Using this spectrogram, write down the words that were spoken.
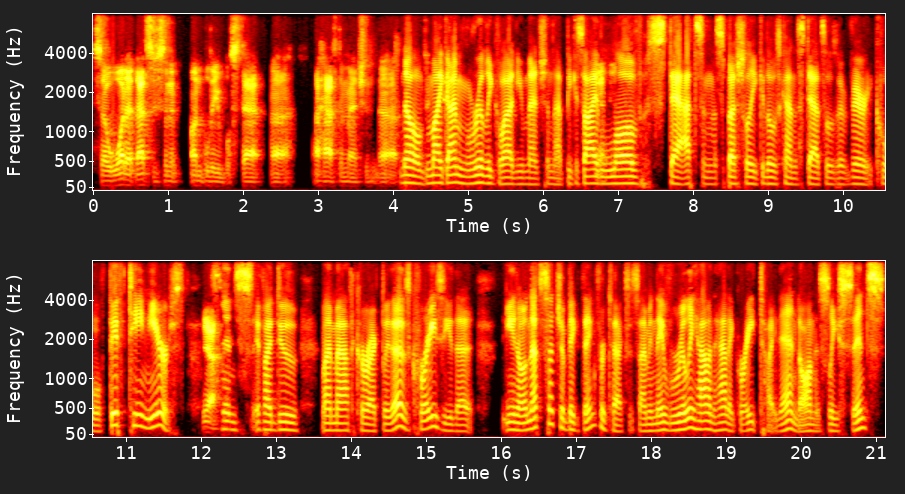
So what a, that's just an unbelievable stat. Uh, I have to mention. that. no, Mike, I'm really glad you mentioned that because I yeah. love stats and especially those kind of stats. Those are very cool. 15 years yeah. since, if I do my math correctly, that is crazy that, you know, and that's such a big thing for Texas. I mean, they really haven't had a great tight end, honestly, since,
